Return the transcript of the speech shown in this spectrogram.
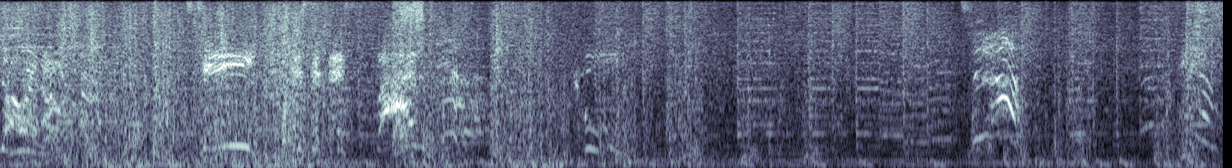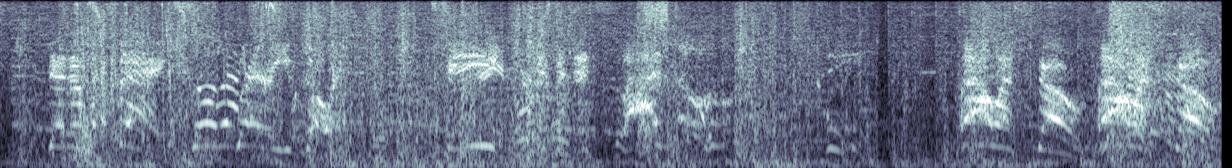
Going? See? Isn't this fun? Cool! Venom Fang! Where are you going? See? Isn't this fun? Cool! Power Stone! Power Stone!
